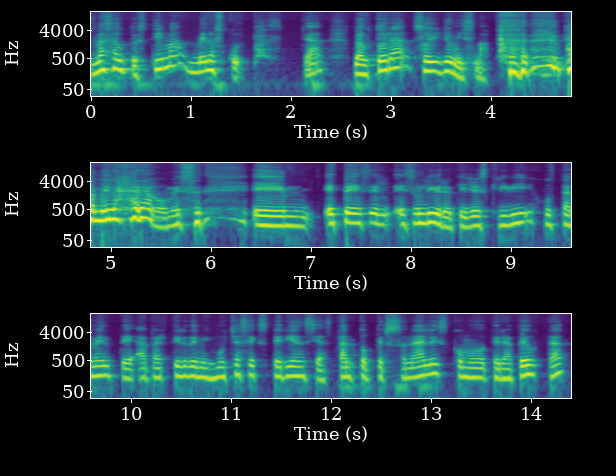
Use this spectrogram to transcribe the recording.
Más autoestima, menos culpas. La autora soy yo misma, Pamela Jara Gómez. Em, este es, un libro que yo escribí justamente a partir de mis muchas experiencias, tanto personales como terapeuta,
